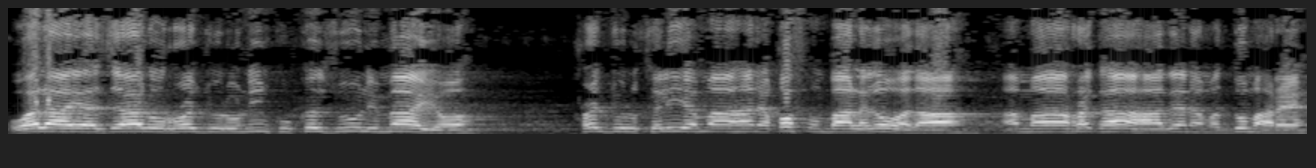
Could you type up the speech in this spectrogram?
Walaa yazaalu rajulu ninku ka zuuli maayo. Rajul keliya ma ahane qof unbaa laga wadaa. Ama rag ha ahaadeen ama dumare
